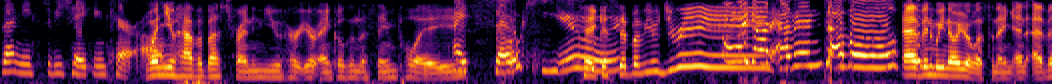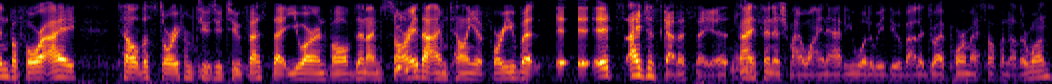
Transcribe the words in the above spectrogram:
that needs to be taken care of. When you have a best friend and you hurt your ankles in the same place, It's so cute. take a sip of your drink. Oh my god, Evan, double. Evan, we know you're listening. And Evan, before I tell the story from 222 Fest that you are involved in, I'm sorry that I'm telling it for you, but it, it- it's, I just gotta say it. I finished my wine, Abby. What do we do about it? Do I pour myself another one?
